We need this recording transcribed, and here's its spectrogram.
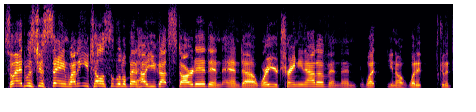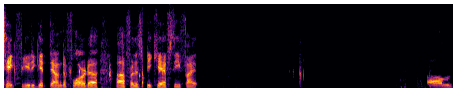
so Ed was just saying, why don't you tell us a little bit how you got started and and uh, where you're training out of, and and what you know what it's going to take for you to get down to Florida uh, for this BKFC fight. Um,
